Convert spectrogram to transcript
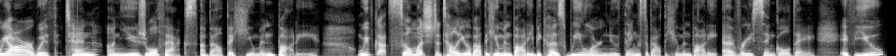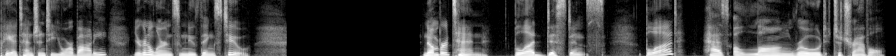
we are with 10 unusual facts about the human body. We've got so much to tell you about the human body because we learn new things about the human body every single day. If you pay attention to your body, you're going to learn some new things too. Number 10, blood distance. Blood has a long road to travel.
